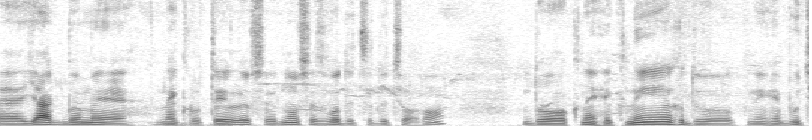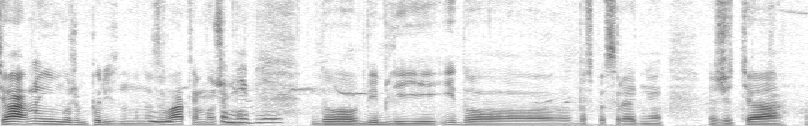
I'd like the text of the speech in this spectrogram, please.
Е, Як би ми не крутили, все одно все зводиться до цього. До книги книг, до книги буття. Ну, її можемо по-різному називати. Можемо Біблії. до Біблії і до безпосередньо життя е,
